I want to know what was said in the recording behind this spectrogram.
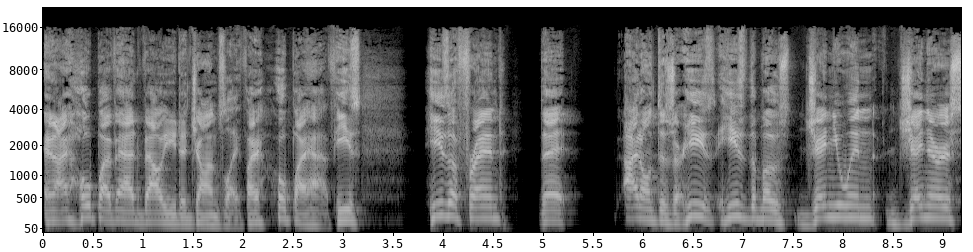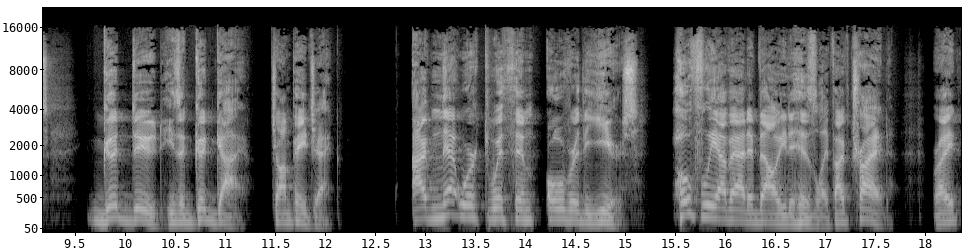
And I hope I've added value to John's life. I hope I have. He's he's a friend that I don't deserve. He's he's the most genuine, generous, good dude. He's a good guy, John Pajak. I've networked with him over the years. Hopefully, I've added value to his life. I've tried, right?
